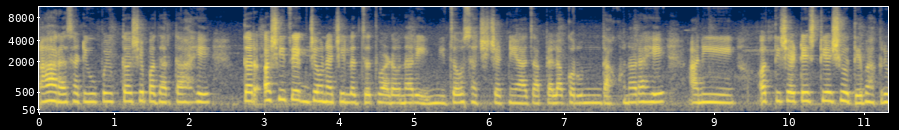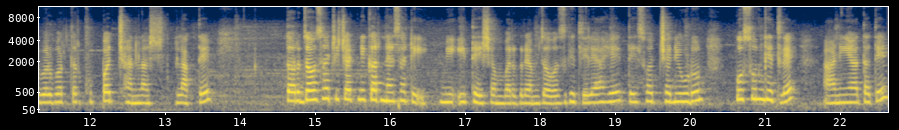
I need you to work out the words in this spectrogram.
आहारासाठी उपयुक्त असे पदार्थ आहे. तर अशीच एक जेवणाची लज्जत वाढवणारी मी जवसाची चटणी आज आपल्याला करून दाखवणार आहे. आणि अतिशय टेस्टी अशी होते. भाकरीबरोबर तर खूपच छान लाश लागते. तर जवसाची चटणी करण्यासाठी मी इथे शंभर ग्रॅम जवस घेतलेले आहे. ते स्वच्छ निवडून पुसून घेतले. आणि आता ते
